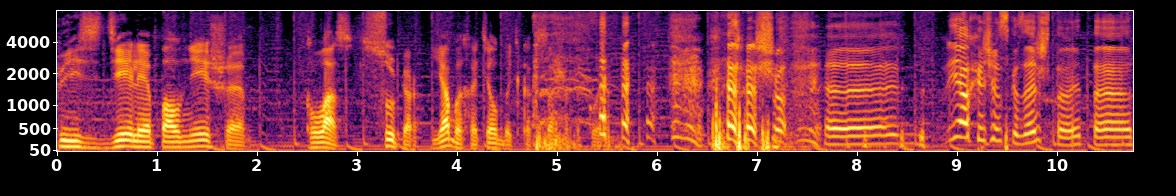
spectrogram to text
безделие полнейшее. Класс, супер. Я бы хотел быть как Саша такой. Хорошо. Э, Я хочу сказать, что это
